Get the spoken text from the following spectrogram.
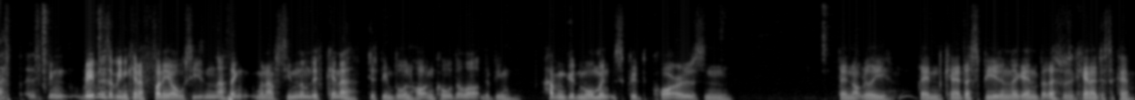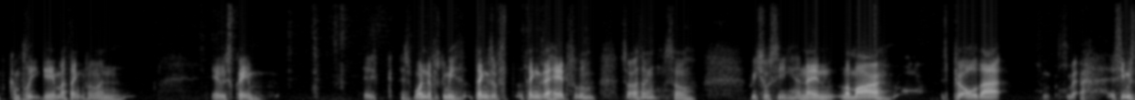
it's- been Ravens have been kind of funny all season. I think when I've seen them, they've kind of just been blowing hot and cold a lot. They've been having good moments, good quarters, and then not really then kind of disappearing again. But this was kind of just a kind of complete game, I think, from them, and it was quite. It's wonderful it's going to be things of things ahead for them, sort of thing. So we shall see. And then Lamar has put all that. It seems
